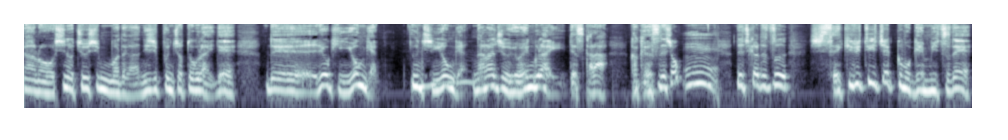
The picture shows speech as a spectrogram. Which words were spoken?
あの、市の中心部までが20分ちょっとぐらいで、で、料金4元。運賃4元、74円ぐらいですから、格安でしょ、ええで、地下鉄、セキュリティチェックも厳密で、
